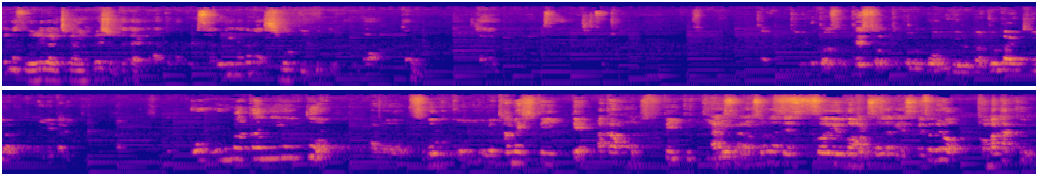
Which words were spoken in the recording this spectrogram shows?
とりあえずどれが一番インプレッション高いかなとかって探りながら絞っていくっていうことが、多分、早いと思いますね、実は。ということは、そのテストのところも、いろいろな除外キーワード大まかに言うと、あのすごくこういろいろ試していってあかんもん捨ていくっていうような、それだけです。そういうことそれだけです。それを細かく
